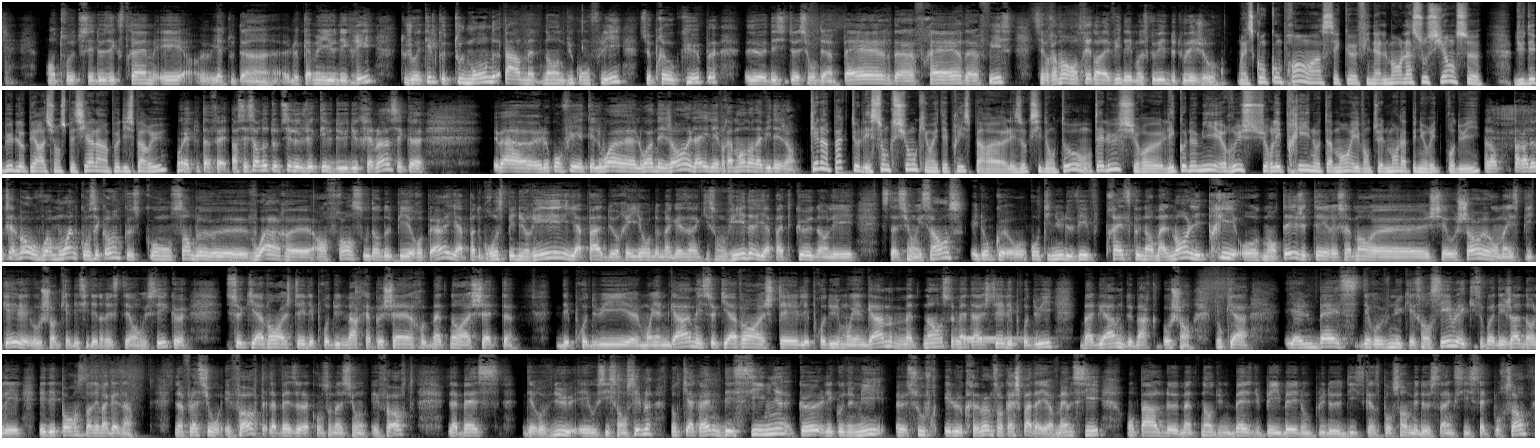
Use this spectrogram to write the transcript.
entre ces deux extrêmes et euh, il y a tout un le camélieu des gris. Toujours est-il que tout le monde parle maintenant du conflit, se préoccupe euh, des situations d'un père, d'un frère, d'un fils. C'est vraiment rentré dans la vie des moscovites de tous les jours. ce qu'on comprend, hein, c'est que finalement l'insouciance du début de l'opération spéciale a un peu disparu. Oui, tout à fait. Alors c'est sans doute aussi l'objectif du, du Kremlin, c'est que eh ben, euh, le conflit était loin, loin des gens, et là, il est vraiment dans la vie des gens. Quel impact les sanctions qui ont été prises par euh, les Occidentaux ont-elles eu sur euh, l'économie russe, sur les prix notamment, et éventuellement la pénurie de produits? Alors, paradoxalement, on voit moins de conséquences que ce qu'on semble voir en France ou dans d'autres pays européens. Il n'y a pas de grosse pénurie, il n'y a pas de rayons de magasins qui sont vides, il n'y a pas de queue dans les stations essence, et donc on continue de vivre presque normalement. Les prix ont augmenté. J'étais récemment euh, chez Auchan, on m'a expliqué, Auchan qui a décidé de rester en Russie, que ceux qui avant achetaient des produits de marque un peu chers, maintenant achètent des produits euh, moyenne gamme et ceux qui avant achetaient les produits moyenne gamme maintenant se mettent à acheter les produits bas de gamme de marque Auchan. Donc il y a une baisse des revenus qui est sensible et qui se voit déjà dans les dépenses dans les magasins. L'inflation est forte, la baisse de la consommation est forte, la baisse des revenus est aussi sensible. Donc il y a quand même des signes que l'économie euh, souffre. Et le Kremlin ne s'en cache pas d'ailleurs, même si on parle maintenant d'une baisse du PIB, non plus de 10-15%, mais de 5, 6, 7%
